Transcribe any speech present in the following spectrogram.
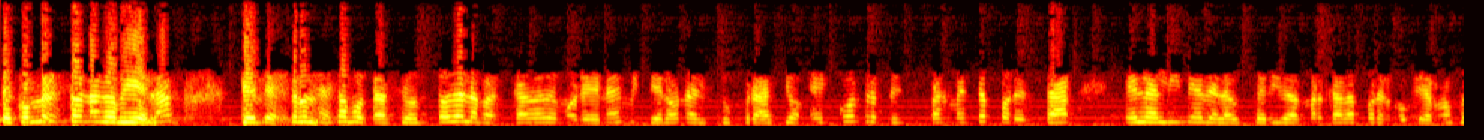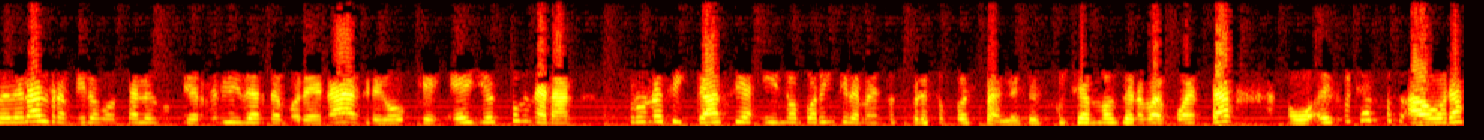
Te comento, Ana Gabriela, que dentro de esta votación toda la bancada de Morena emitieron el sufragio en contra, principalmente por estar en la línea de la austeridad marcada por el gobierno federal. Ramiro González Gutiérrez, líder de Morena, agregó que ellos pugnarán por una eficacia y no por incrementos presupuestales. Escuchemos de nueva cuenta o escuchemos ahora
